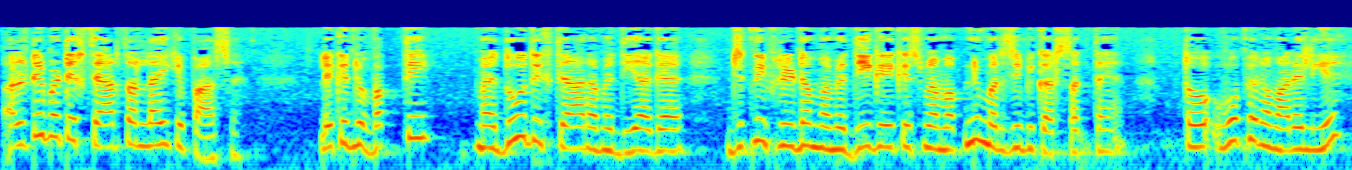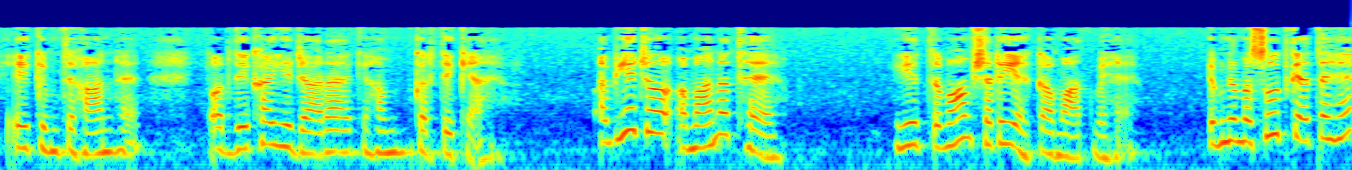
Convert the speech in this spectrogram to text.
الٹیمیٹ اختیار تو اللہ ہی کے پاس ہے، لیکن جو وقتی محدود اختیار ہمیں دیا گیا، جتنی فریڈم ہمیں دی گئی کہ اس میں ہم اپنی مرضی بھی کر سکتے ہیں، تو وہ پھر ہمارے لیے ایک امتحان ہے۔ اور دیکھا یہ جا رہا ہے کہ ہم کرتے کیا ہیں۔ اب یہ جو امانت ہے، یہ تمام شرعی احکامات میں ہے۔ ابن مسعد کہتے ہیں،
